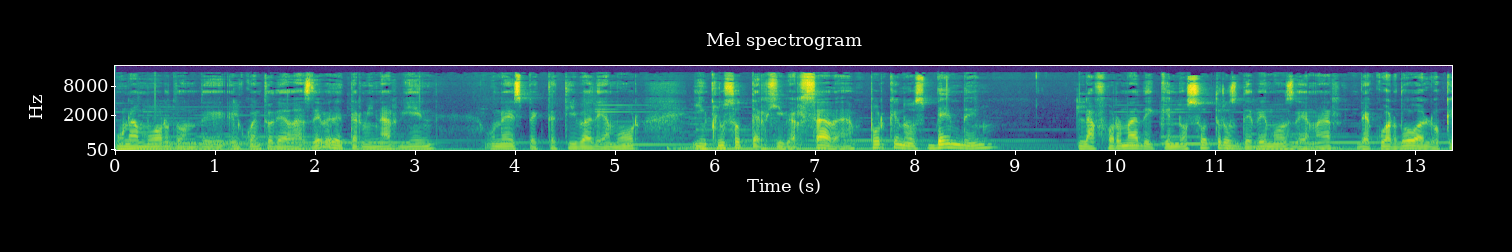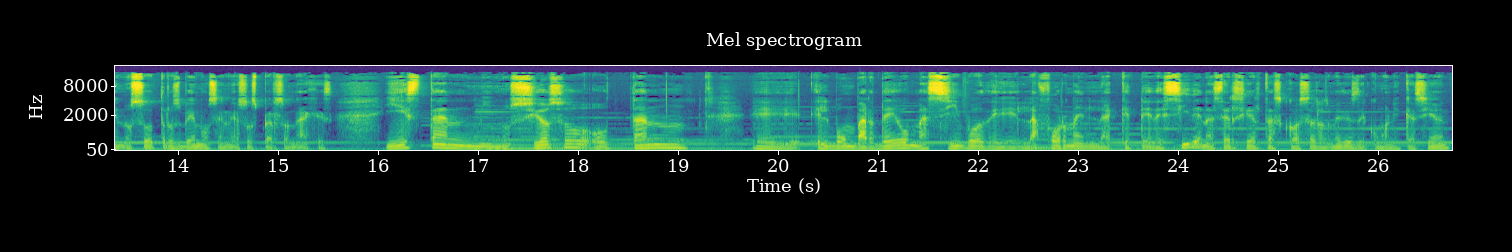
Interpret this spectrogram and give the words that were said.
un amor donde el cuento de hadas debe de terminar bien, una expectativa de amor incluso tergiversada, porque nos venden la forma de que nosotros debemos de amar de acuerdo a lo que nosotros vemos en esos personajes. Y es tan minucioso o tan eh, el bombardeo masivo de la forma en la que te deciden hacer ciertas cosas los medios de comunicación,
